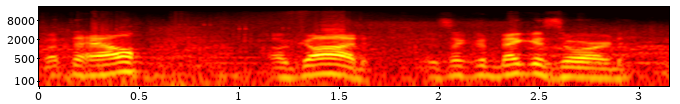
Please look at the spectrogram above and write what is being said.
What the hell? Oh god, it's like the Megazord.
